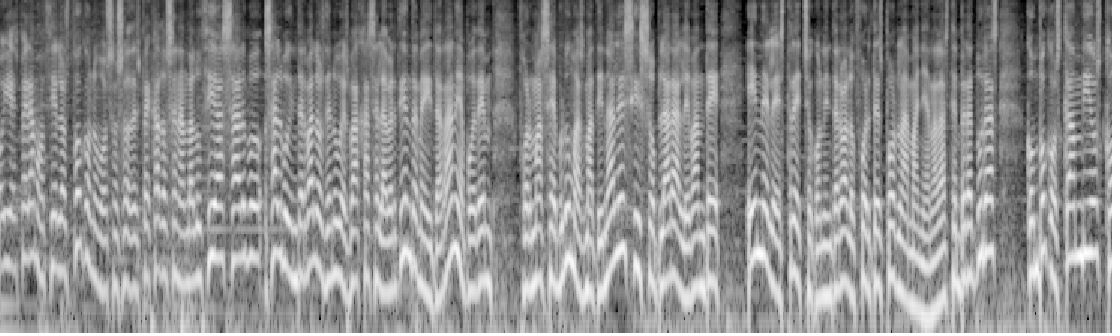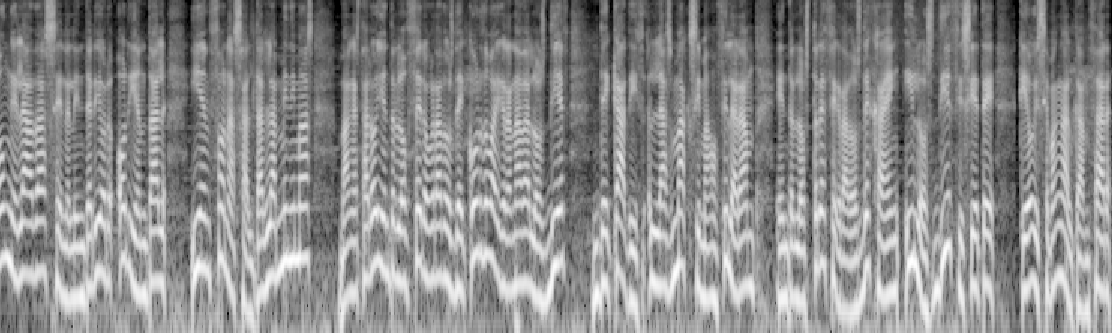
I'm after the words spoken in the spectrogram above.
Hoy esperamos cielos poco nubosos o despejados en Andalucía, salvo, salvo intervalos de nubes bajas en la vertiente mediterránea. Pueden formarse brumas matinales y soplar al levante en el estrecho, con intervalos fuertes por la mañana. Las temperaturas con pocos cambios, con heladas en el interior oriental y en zonas altas. Las mínimas van a estar hoy entre los 0 grados de Córdoba y Granada, los 10 de Cádiz. Las máximas oscilarán entre los 13 grados de Jaén y los 17 que hoy se van a alcanzar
